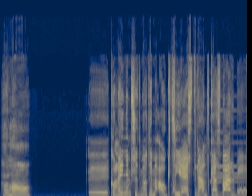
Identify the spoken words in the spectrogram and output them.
Halo? Yy, kolejnym przedmiotem aukcji jest randka z Barbie.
